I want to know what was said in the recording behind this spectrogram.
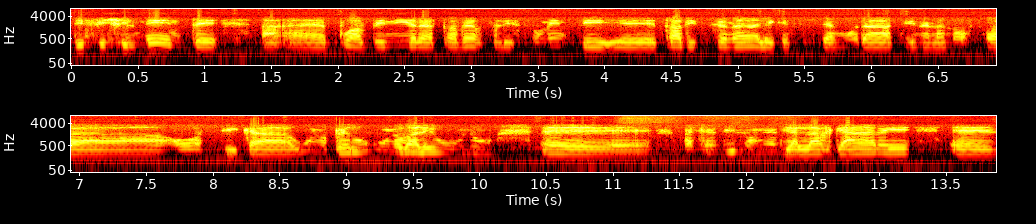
difficilmente eh, può avvenire attraverso gli strumenti eh, tradizionali che ci siamo dati nella nostra ottica, uno per uno vale uno, eh, ma c'è bisogno di allargare, eh,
